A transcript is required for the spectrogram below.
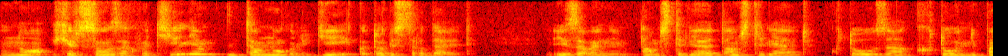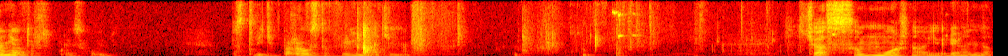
Но Херсон захватили, там много людей, которые страдают из-за войны. Там стреляют, там стреляют. Кто за, кто, непонятно, что происходит. Посмотрите, пожалуйста, внимательно. Сейчас можно реально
